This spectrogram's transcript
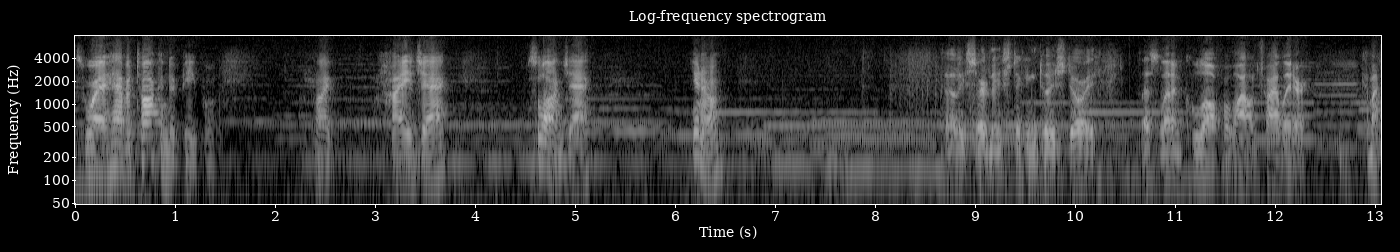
It's the way I have of talking to people. Like, hi, Jack. So long, Jack. You know. Well, he's certainly sticking to his story. Let's let him cool off for a while and try later. Come on.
